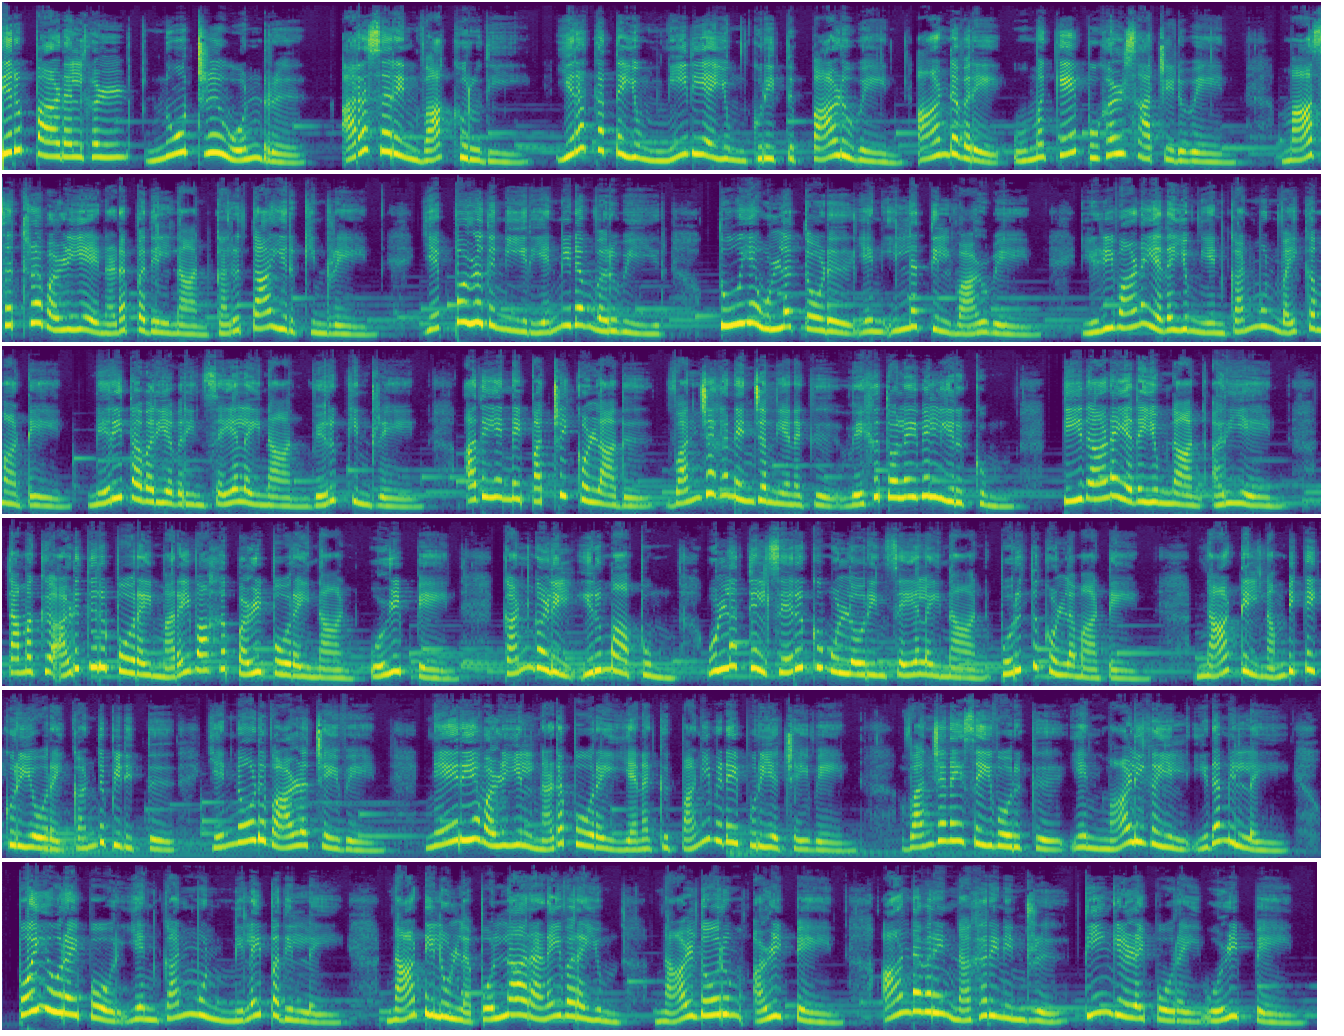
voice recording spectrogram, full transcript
திருப்பாடல்கள் நூற்று ஒன்று. அரசரின் வாக்குறுதி. இரக்கத்தையும் நீதியையும் குறித்து பாடுவேன். ஆண்டவரே உமக்கே புகழ் சாற்றிடுவேன். மாசற்ற வழியே நடப்பதில் நான் கருத்தாயிருக்கின்றேன். எப்பொழுது நீர் என்னிடம் வருவீர்? தூய உள்ளத்தோடு என் இல்லத்தில் வாழ்வேன். இழிவான எதையும் என் கண்முன் வைக்க மாட்டேன் நெறி தவறியவரின் செயலை நான் வெறுக்கின்றேன். அது என்னை பற்றி கொள்ளாது. வஞ்சக நெஞ்சம் எனக்கு வெகு தொலைவில் இருக்கும். தீதான எதையும் நான் அறியேன். தமக்கு அடுத்திருப்போரை மறைவாக பழிப்போரை நான் ஒழிப்பேன். கண்களில் இருமாப்பும் உள்ளத்தில் செருக்கும் உள்ளோரின் செயலை நான் பொறுத்து கொள்ள மாட்டேன். நாட்டில் நம்பிக்கைக்குரியோரை கண்டுபிடித்து என்னோடு வாழச் செய்வேன். நேரிய வழியில் நடப்போரை எனக்கு பணிவிடை புரியச் செய்வேன். வஞ்சனை செய்வோருக்கு என் மாளிகையில் இடமில்லை. பொய் உரைப்போர் என் கண்முன் நிலைப்பதில்லை. நாட்டிலுள்ள பொல்லார் அனைவரையும் நாள்தோறும் அழிப்பேன். ஆண்டவரின் நகரினின்று தீங்கிழைப்போரை ஒழிப்பேன்.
